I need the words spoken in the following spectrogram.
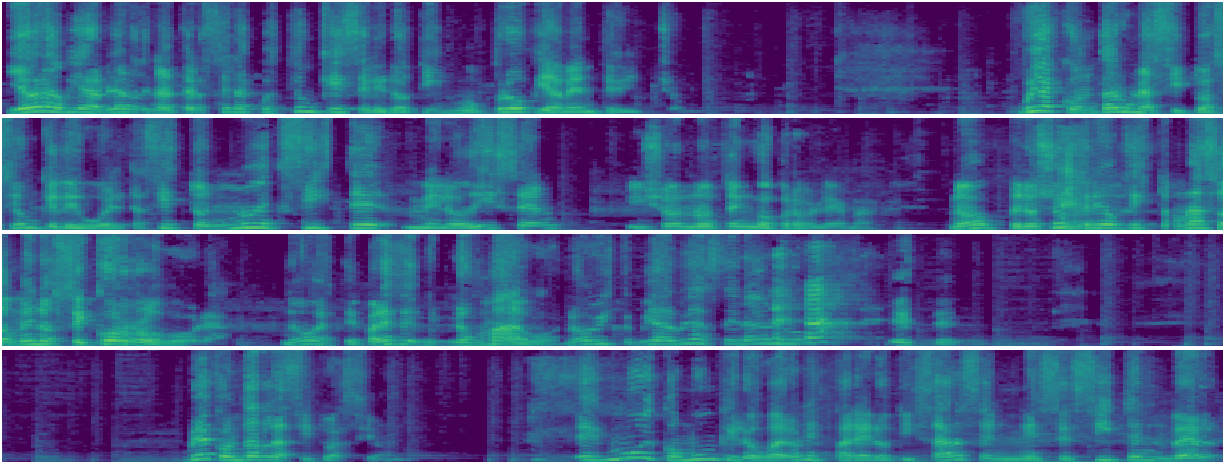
y ahora voy a hablar de una tercera cuestión que es el erotismo propiamente dicho. Voy a contar una situación que de vuelta, si esto no existe, me lo dicen y yo no tengo problema. ¿no? Pero yo creo que esto más o menos se corrobora, ¿no? Este, parece los magos, ¿no? ¿Viste? Voy, a, voy a hacer algo. este. Voy a contar la situación. Es muy común que los varones para erotizarse necesiten ver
